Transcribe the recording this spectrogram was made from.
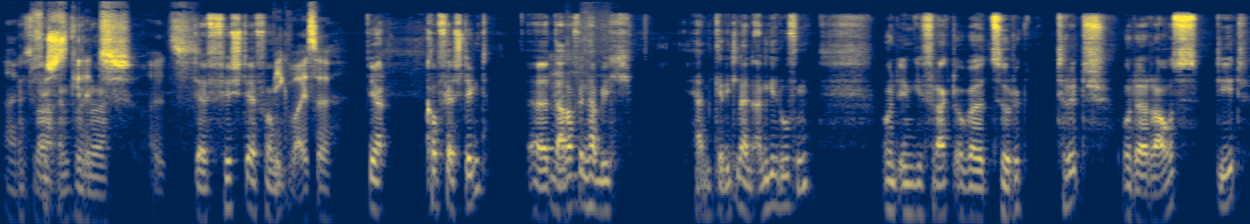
Ein Fischskelett als der Fisch, der vom Wegweiser. Ja, Kopf her stinkt. Äh, mhm. Daraufhin habe ich Herrn Gretlein angerufen und ihn gefragt, ob er zurück tritt oder rausgeht.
